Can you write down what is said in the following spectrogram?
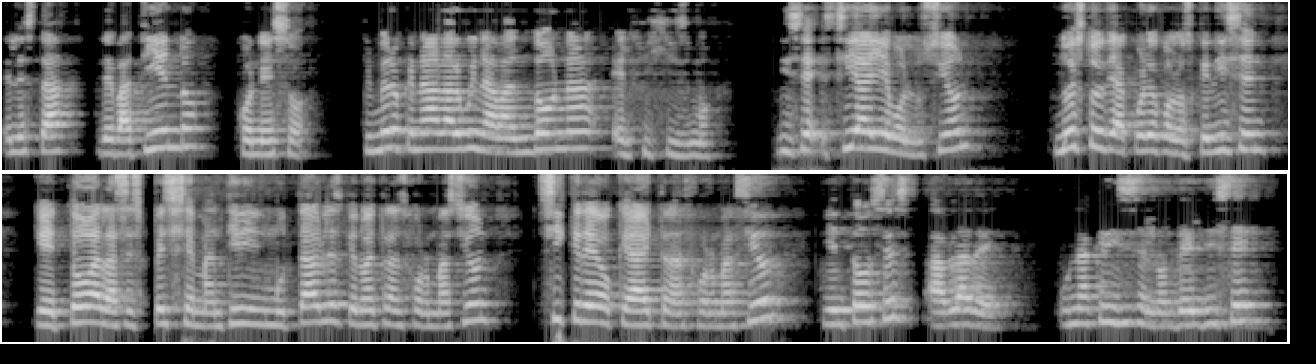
Él está debatiendo con eso. Primero que nada, Darwin abandona el fijismo. Dice, sí hay evolución. No estoy de acuerdo con los que dicen que todas las especies se mantienen inmutables, que no hay transformación. Sí creo que hay transformación. Y entonces habla de una crisis en donde él dice,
